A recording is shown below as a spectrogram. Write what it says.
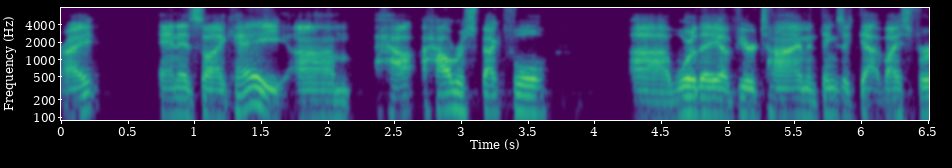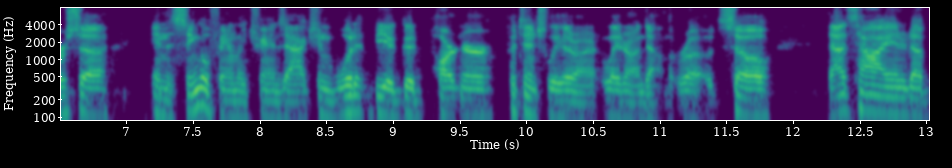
right? And it's like hey um, how, how respectful uh, were they of your time and things like that vice versa in the single family transaction? Would it be a good partner potentially later on, later on down the road? So that's how i ended up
